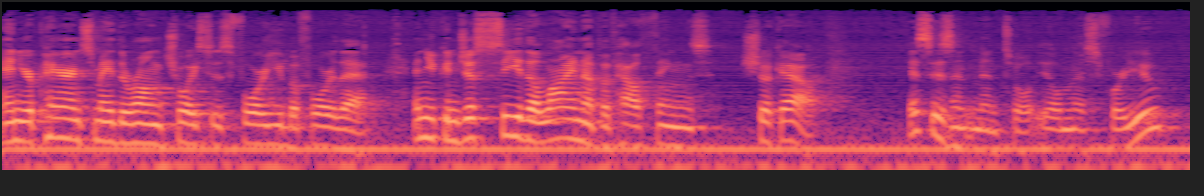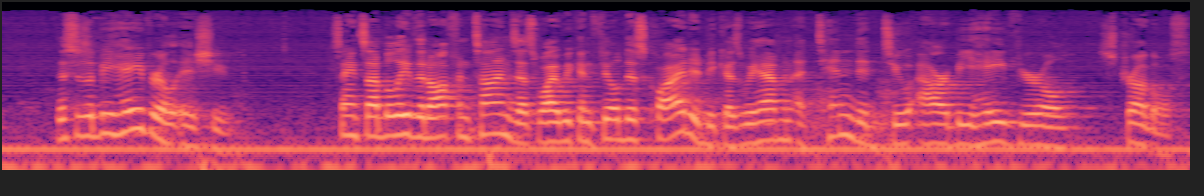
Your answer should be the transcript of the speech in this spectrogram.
And your parents made the wrong choices for you before that. And you can just see the lineup of how things shook out. This isn't mental illness for you, this is a behavioral issue. Saints, I believe that oftentimes that's why we can feel disquieted because we haven't attended to our behavioral struggles.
